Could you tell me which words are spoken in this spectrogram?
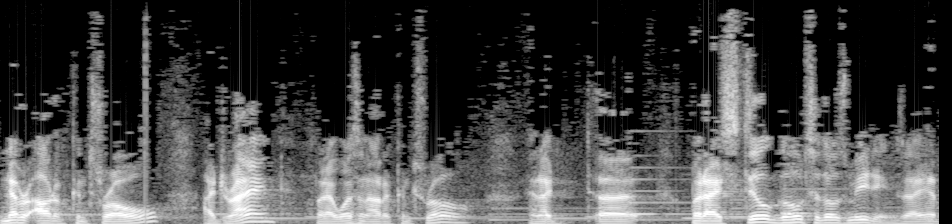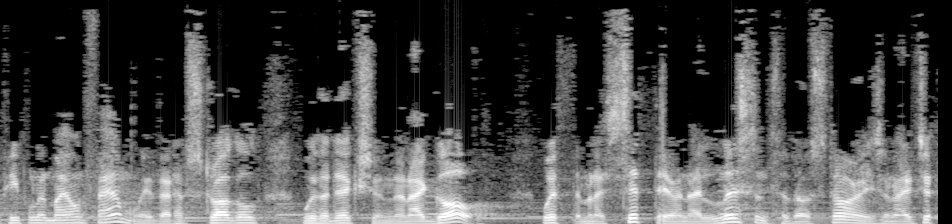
never out of control. I drank, but I wasn't out of control. And I, uh, but I still go to those meetings. I have people in my own family that have struggled with addiction, and I go with them, and I sit there and I listen to those stories, and I just,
